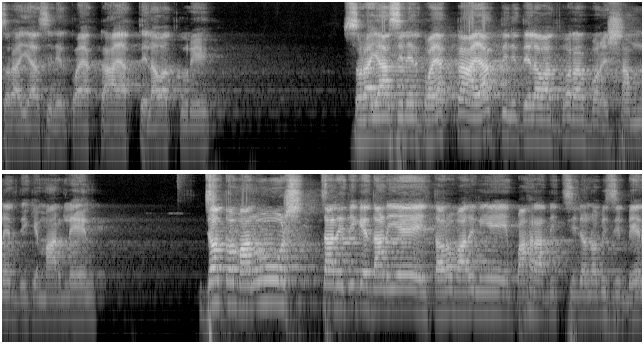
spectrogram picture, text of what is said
সরাই ইয়াসিনের কয়েকটা আয়াত তেলাওয়াত করে। সরাই ইয়াসিনের কয়েকটা আয়াত তিনি তেলাওয়াত করার পরে সামনের দিকে মারলেন। যত মানুষ চারিদিকে দাঁড়িয়ে তরবারি নিয়ে পাহারা দিচ্ছিল, নবীজি বের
